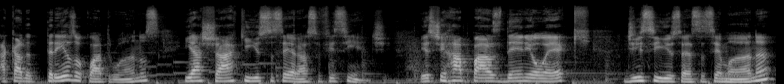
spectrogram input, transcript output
a cada três ou quatro anos e achar que isso será suficiente. Este rapaz, Daniel Eck, disse isso essa semana,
